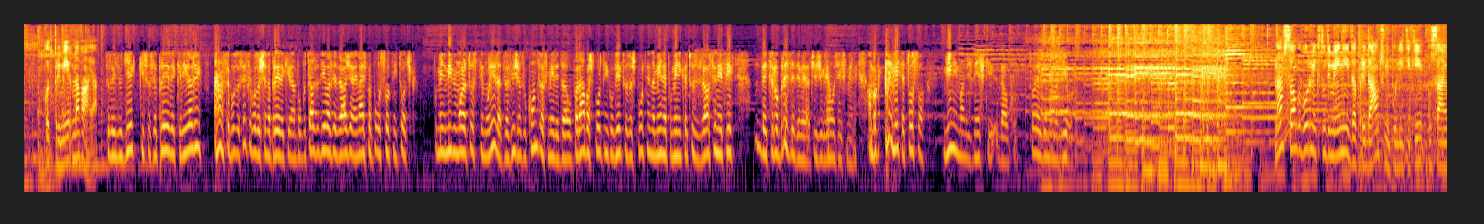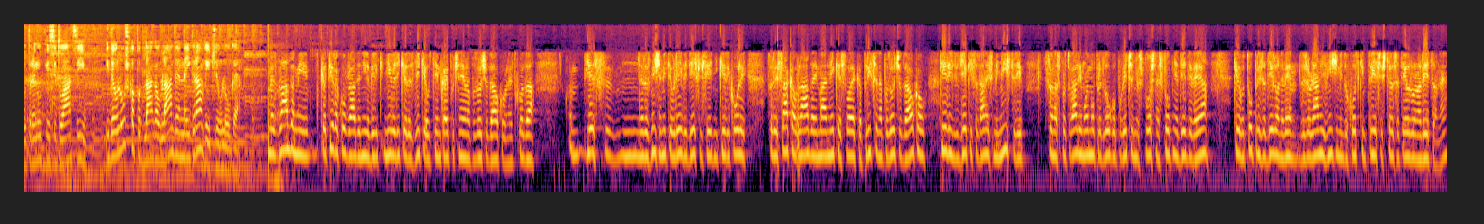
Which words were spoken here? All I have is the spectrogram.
kot primer navaja. Torej, ljudje, ki so se prej rekreirali, se bodo, se bodo še naprej rekreirali, ampak bo ta zadeva se dražila 11,5 odstotnih točk. Pomeni, mi bi morali to stimulirati, razmišljati v kontrasmeri, da uporaba športnih objektov za športne namene pomeni, kaj je za zdravstveni efekt, da je celo brez DDV-ja, če že gremo v tej smeri. Ampak, gledajte, to so minimalni zneski davkov. To je zanimivo. Naš sogovornik tudi meni, da pri davčni politiki, vsaj v trenutni situaciji, ideološka podlaga vlade ne igra večje vloge. Med vladami, katera koli vlada, ni, ni velike razlike v tem, kaj počnejo na področju davkov. Ne? Tako da um, jaz um, ne razmišljam niti v levi, desni, srednji, kjerkoli. Torej, vsaka vlada ima neke svoje kaprice na področju davkov. Teri ljudje, ki so danes ministri, so nasprotovali mojemu predlogu o povečanju splošne stopnje DDV-ja, ker bo to prizadelo, ne vem, državljani z nižjimi dohodki 30-40 evrov na leto. Ne?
